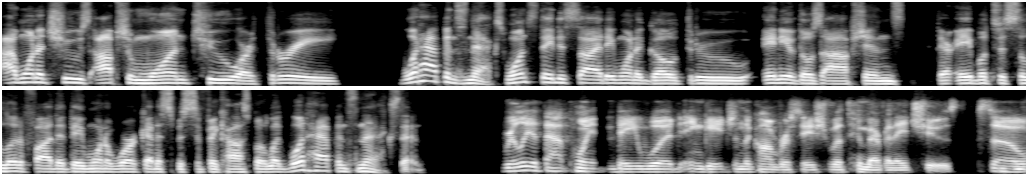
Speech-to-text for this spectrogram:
I want to choose option one, two, or three, what happens next? Once they decide they want to go through any of those options, they're able to solidify that they want to work at a specific hospital. Like what happens next then? Really, at that point, they would engage in the conversation with whomever they choose. So, mm-hmm.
